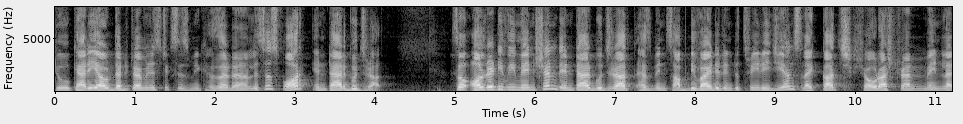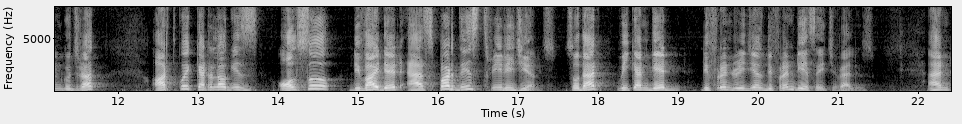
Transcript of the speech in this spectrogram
to carry out the deterministic seismic hazard analysis for entire Gujarat. So, already we mentioned entire Gujarat has been subdivided into three regions like Kutch, Saurashtra and mainland Gujarat. Earthquake catalog is also divided as per these three regions. So, that we can get different regions different DSH values and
